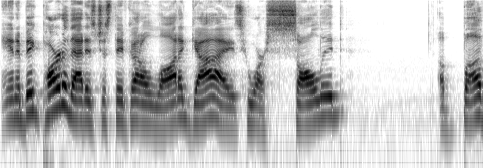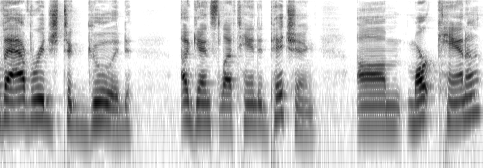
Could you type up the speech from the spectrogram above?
And a big part of that is just they've got a lot of guys who are solid, above average to good against left handed pitching. Um, Mark Canha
